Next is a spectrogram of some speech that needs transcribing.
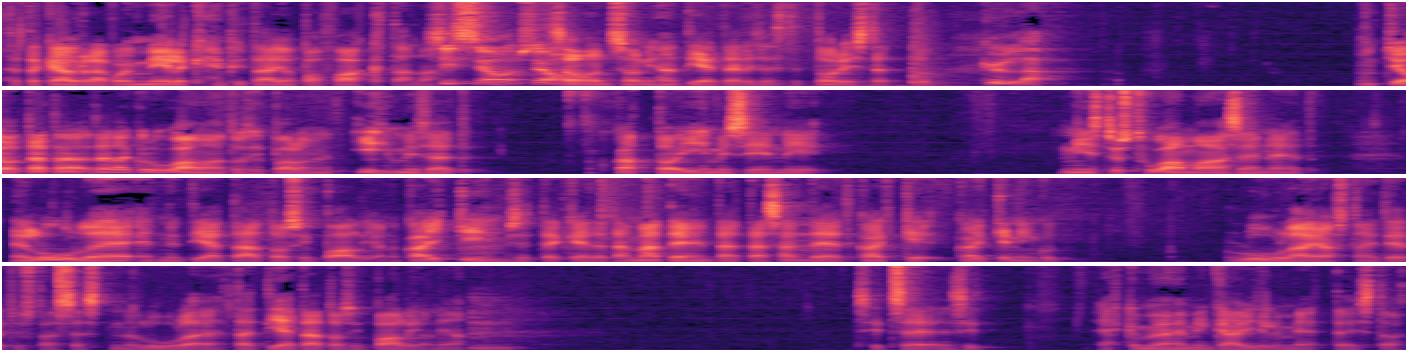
tätä käyrää voi melkein pitää jopa faktana. Siis se on, se on, se, on, se on ihan tieteellisesti todistettu. kyllä. Mutta joo, tätä, tätä kyllä huomaa tosi paljon, että ihmiset, kun katsoo ihmisiä, niin niistä just huomaa sen, että ne luulee, että ne tietää tosi paljon. Kaikki mm. ihmiset tekee tätä, mä teen tätä, sä teet, kaikki, kaikki niin kuin luulee jostain tietystä asiasta, ne luulee tai tietää tosi paljon. Ja Mm. sitten se sit ehkä myöhemmin käy ilmi, että ei sitä ole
